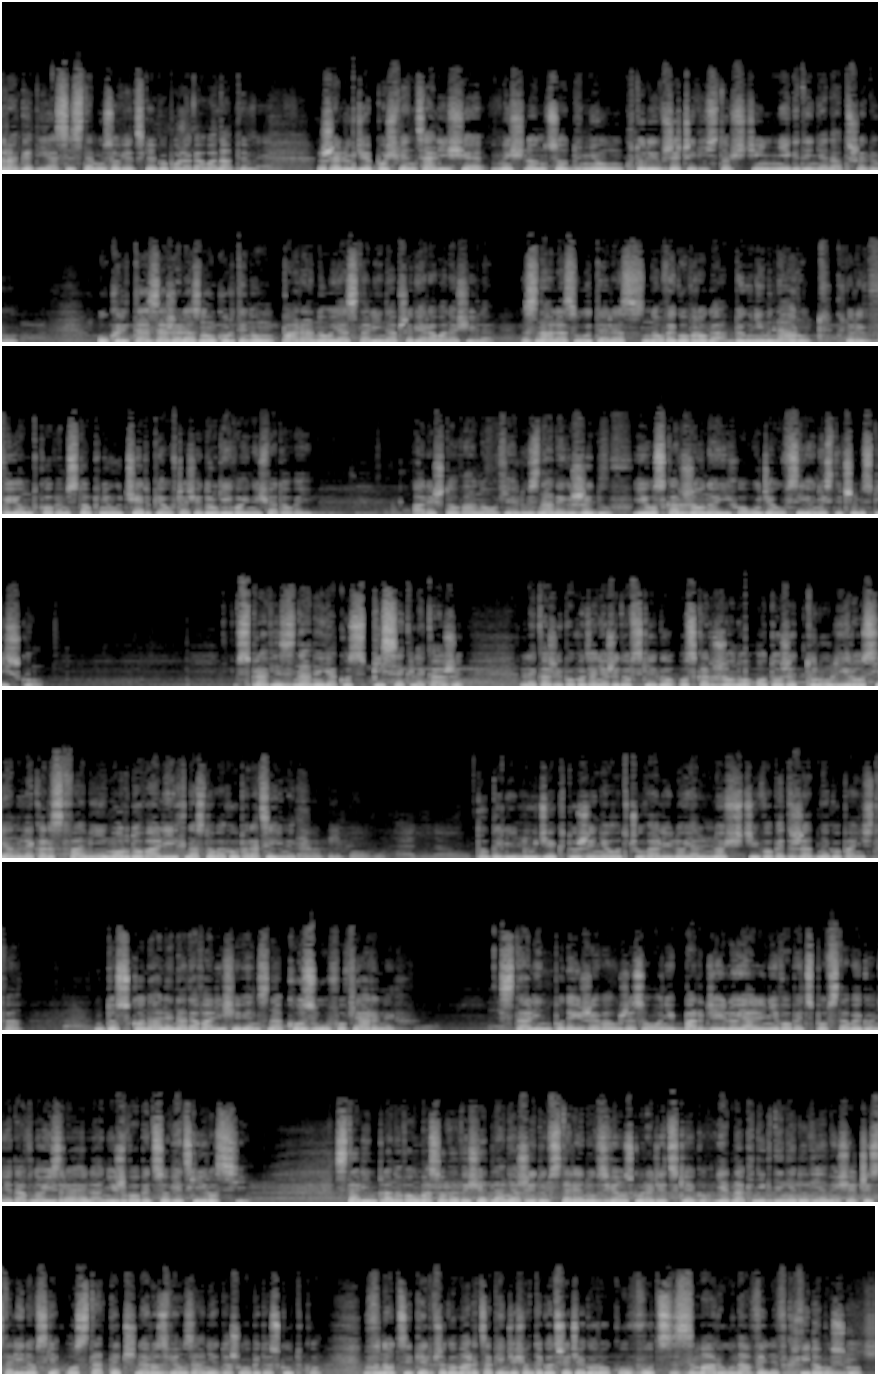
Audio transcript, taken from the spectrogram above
Tragedia systemu sowieckiego polegała na tym, że ludzie poświęcali się, myśląc o dniu, który w rzeczywistości nigdy nie nadszedł. Ukryta za żelazną kurtyną paranoja Stalina przebierała na sile. Znalazł teraz nowego wroga. Był nim naród, który w wyjątkowym stopniu cierpiał w czasie II wojny światowej. Aresztowano wielu znanych Żydów i oskarżono ich o udział w syjonistycznym spisku. W sprawie znanej jako spisek lekarzy, lekarzy pochodzenia żydowskiego oskarżono o to, że truli Rosjan lekarstwami i mordowali ich na stołach operacyjnych. No To byli ludzie, którzy nie odczuwali lojalności wobec żadnego państwa. Doskonale nadawali się więc na kozłów ofiarnych. Stalin podejrzewał, że są oni bardziej lojalni wobec powstałego niedawno Izraela niż wobec sowieckiej Rosji. Stalin planował masowe wysiedlania Żydów z terenów Związku Radzieckiego, jednak nigdy nie dowiemy się, czy stalinowskie ostateczne rozwiązanie doszłoby do skutku. W nocy 1 marca 1953 roku wódz zmarł na wylew krwi do mózgu.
